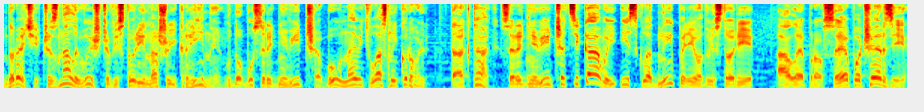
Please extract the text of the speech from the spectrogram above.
До речі, чи знали ви, що в історії нашої країни в добу середньовіччя був навіть власний король? Так, так, середньовіччя цікавий і складний період в історії, але про все по черзі.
